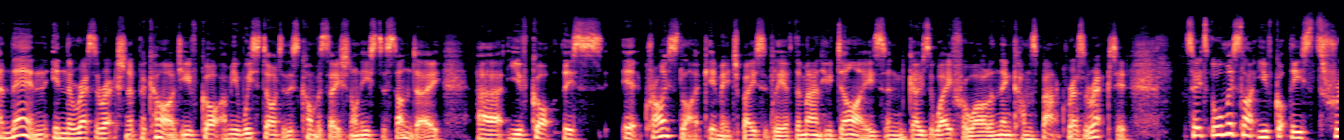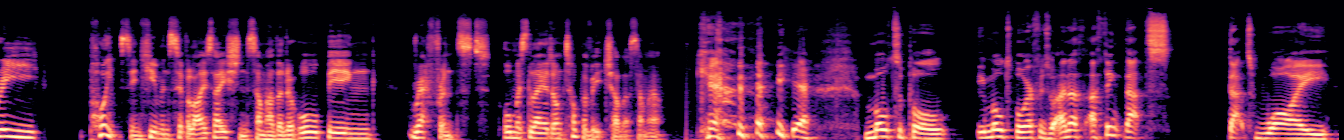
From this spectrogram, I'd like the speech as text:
And then in the resurrection of Picard, you've got, I mean, we started this conversation on Easter Sunday. Uh, you've got this Christ like image, basically, of the man who dies and goes away for a while and then comes back resurrected. So it's almost like you've got these three points in human civilization somehow that are all being referenced, almost layered on top of each other somehow. Yeah, yeah, multiple multiple references, and I, th- I think that's that's why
